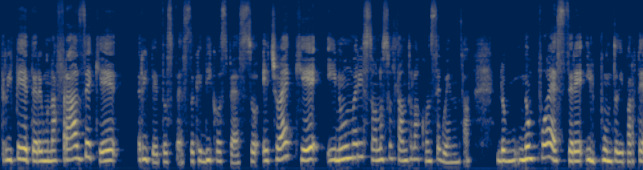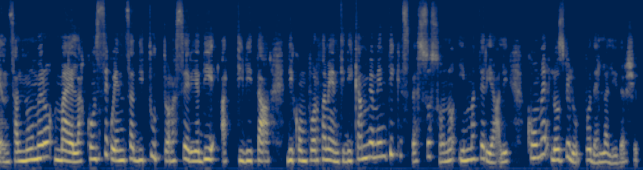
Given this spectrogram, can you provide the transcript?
ripetere una frase che ripeto spesso, che dico spesso, e cioè che i numeri sono soltanto la conseguenza. Lo, non può essere il punto di partenza il numero, ma è la conseguenza di tutta una serie di attività, di comportamenti, di cambiamenti che spesso sono immateriali, come lo sviluppo della leadership.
